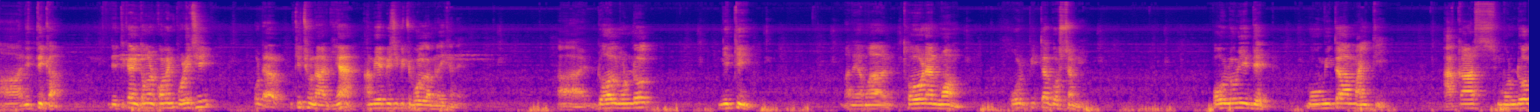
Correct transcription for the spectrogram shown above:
আর ঋত্বিকা। ঋত্বিকা, আমি তোমার কমেন্ট পড়েছি। ওটা কিছু না আর কি হ্যাঁ? আমি এর বেশি কিছু বললাম না এখানে। আর ডল মণ্ডল নীতি মানে আমার থর অ্যান্ড মম অর্পিতা গোস্বামী, পৌলমী দেব, মৌমিতা মাইতি, আকাশ মণ্ডল,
